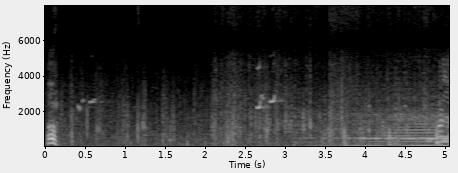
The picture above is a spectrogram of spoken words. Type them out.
走。快点！走！你们你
